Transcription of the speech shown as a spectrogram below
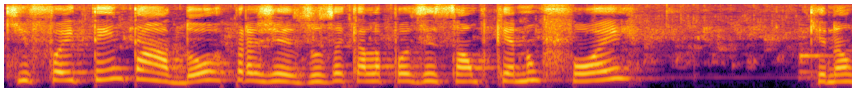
que foi tentador para Jesus aquela posição, porque não foi. Que não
